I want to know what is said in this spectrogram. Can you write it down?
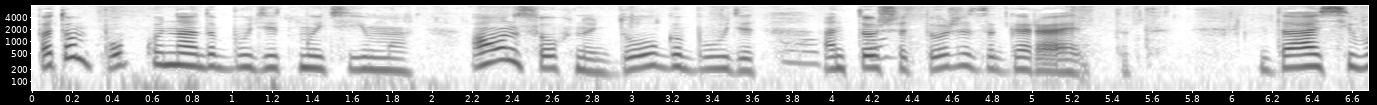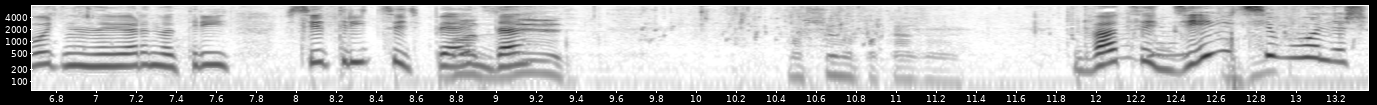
Потом попку надо будет мыть ему. А он сохнуть долго будет. Антоша тоже загорает тут. Да, сегодня, наверное, три, все 35, да? 29. Машину показываю. 29 всего лишь?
